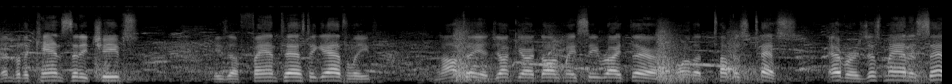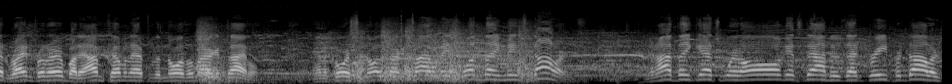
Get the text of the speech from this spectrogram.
then for the Kansas City Chiefs. He's a fantastic athlete. And I'll tell you, Junkyard Dog may see right there one of the toughest tests ever. As this man has said right in front of everybody, I'm coming after the North American title. And of course, the North American title means one thing, means dollars. And I think that's where it all gets down to is that greed for dollars.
